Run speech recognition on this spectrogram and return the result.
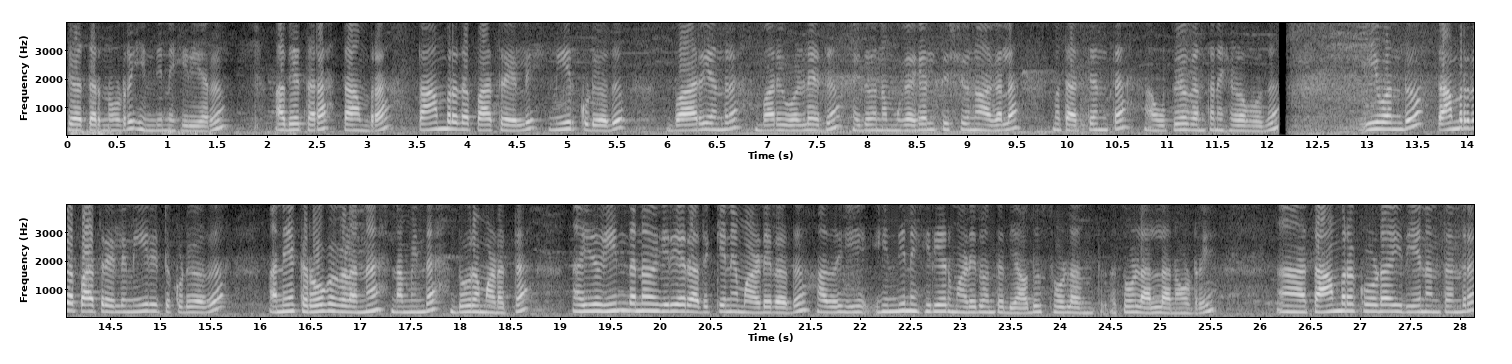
ಹೇಳ್ತಾರೆ ನೋಡ್ರಿ ಹಿಂದಿನ ಹಿರಿಯರು. ಅದೇ ಥರ ತಾಮ್ರ. ತಾಮ್ರದ ಪಾತ್ರೆಯಲ್ಲಿ ನೀರು ಕುಡಿಯೋದು ಭಾರಿ ಅಂದ್ರೆ ಭಾರಿ ಒಳ್ಳೆಯದು ಇದು ನಮ್ಗೆ ಹೆಲ್ತ್ ಇಶ್ಯೂನೂ ಆಗಲ್ಲ, ಮತ್ತು ಅತ್ಯಂತ ಉಪಯೋಗ ಅಂತಲೇ ಹೇಳ್ಬೋದು. ಈ ಒಂದು ತಾಮ್ರದ ಪಾತ್ರೆಯಲ್ಲಿ ನೀರಿಟ್ಟು ಕುಡಿಯೋದು ಅನೇಕ ರೋಗಗಳನ್ನು ನಮ್ಮಿಂದ ದೂರ ಮಾಡುತ್ತೆ. ಇದು ಹಿಂದನ ಹಿರಿಯರು ಅದಕ್ಕೇ ಮಾಡಿರೋದು. ಅದು ಹಿಂದಿನ ಹಿರಿಯರು ಮಾಡಿರುವಂಥದ್ದು ಯಾವುದೂ ಸುಳ್ಳು ಅಂತ ಸುಳ್ಳು ಅಲ್ಲ ನೋಡ್ರಿ. ತಾಮ್ರ ಕೂಡ ಇದು ಏನಂತಂದ್ರೆ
